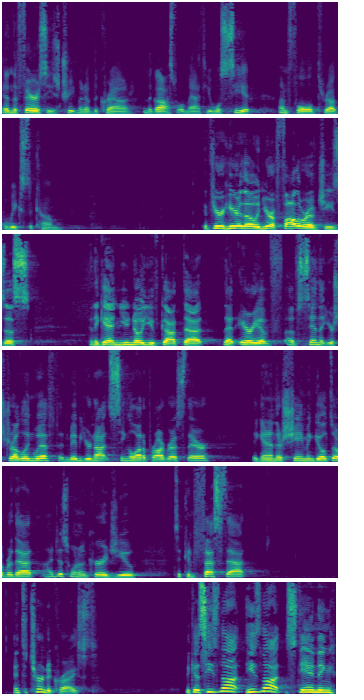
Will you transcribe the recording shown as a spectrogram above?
and the Pharisees' treatment of the crowd in the Gospel of Matthew. We'll see it unfold throughout the weeks to come. If you're here, though, and you're a follower of Jesus, and again, you know you've got that, that area of, of sin that you're struggling with, and maybe you're not seeing a lot of progress there, again, and there's shame and guilt over that, I just want to encourage you to confess that and to turn to Christ. Because he's not, he's not standing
